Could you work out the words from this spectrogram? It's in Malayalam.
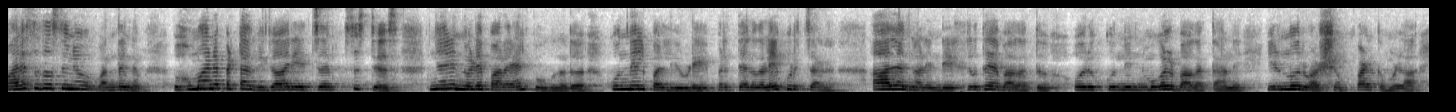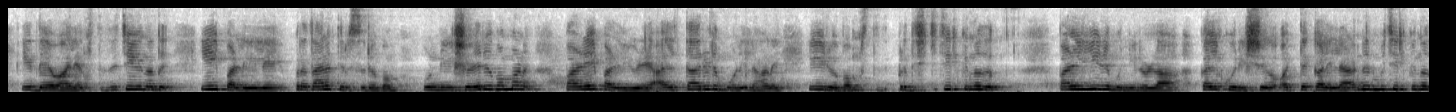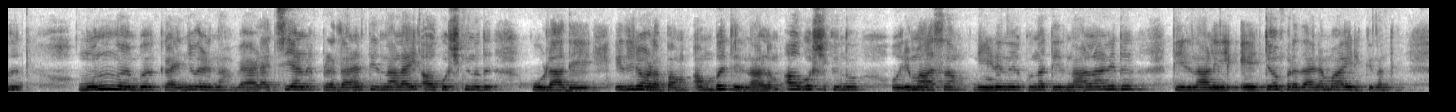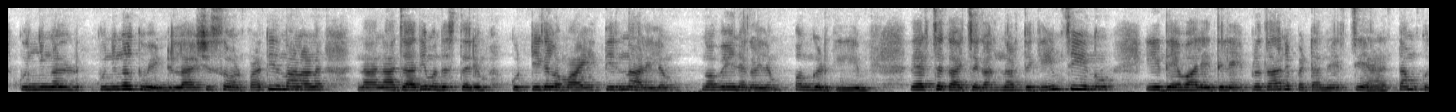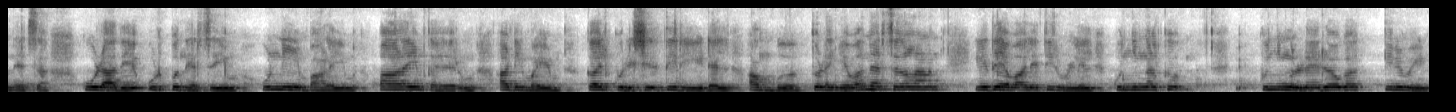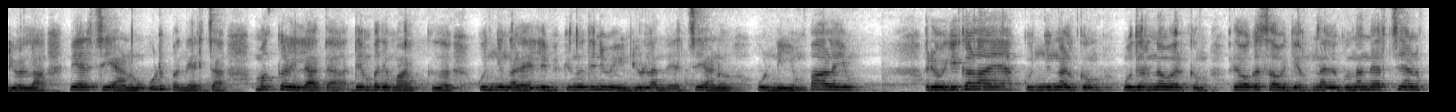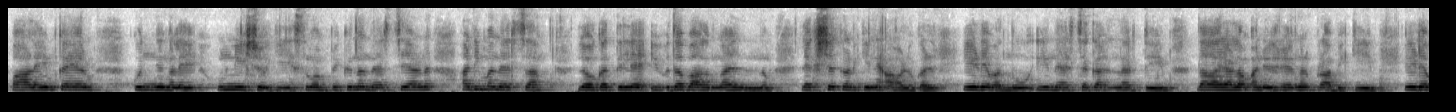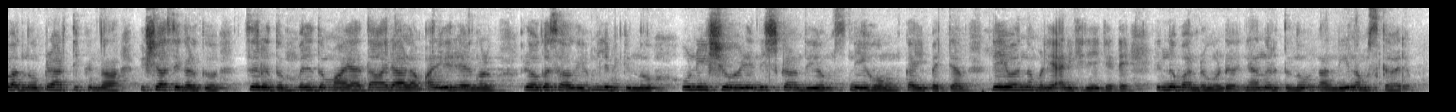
മനസ്സദസ്സിനു വന്ദനം. ബഹുമാനപ്പെട്ട വികാരിയച്ചൻ സിസ്റ്റേഴ്സ് ഞാൻ ഇന്നിവിടെ പറയാൻ പോകുന്നത് കുന്നിൽ പള്ളിയുടെ പ്രത്യേകതകളെക്കുറിച്ചാണ്. ആലങ്ങാടിന്റെ ഹൃദയഭാഗത്ത് ഒരു കുന്നിൻ മുകൾ ഭാഗത്താണ് ഇരുന്നൂറ് വർഷം പഴക്കമുള്ള ഈ ദേവാലയം സ്ഥിതി ചെയ്യുന്നത്. ഈ പള്ളിയിലെ പ്രധാന തിരുസ്വരൂപം ഉണ്ണീശ്വര രൂപമാണ്. പഴയ പള്ളിയുടെ അൽത്താരുടെ മുകളിലാണ് ഈ രൂപം പ്രതിഷ്ഠിച്ചിരിക്കുന്നത്. പള്ളിയുടെ മുന്നിലുള്ള കൽക്കുരിശ് ഒറ്റക്കല്ലിലാണ് നിർമ്മിച്ചിരിക്കുന്നത്. മൂന്ന് നോയമ്പ് കഴിഞ്ഞു വരുന്ന വ്യാഴാഴ്ചയാണ് പ്രധാന തിരുനാളായി ആഘോഷിക്കുന്നത്. കൂടാതെ ഇതിനോടൊപ്പം അമ്പത് തിരുനാളും ആഘോഷിക്കുന്നു. ഒരു മാസം നീണ്ടു നിൽക്കുന്ന തിരുനാളാണിത്. തിരുനാളിൽ ഏറ്റവും പ്രധാനമായിരിക്കുന്ന കുഞ്ഞുങ്ങൾ കുഞ്ഞുങ്ങൾക്ക് വേണ്ടിയുള്ള ശിശുസമർപ്പണ തിരുനാളാണ്. നാനാജാതി മതസ്ഥരും കുട്ടികളുമായി തിരുനാളിലും നൊവേനകളിലും പങ്കെടുക്കുകയും നേർച്ച കാഴ്ചകൾ നടത്തുകയും ചെയ്യുന്നു. ഈ ദേവാലയത്തിലെ പ്രധാനപ്പെട്ട നേർച്ചയാണ് തമുക്കു നേർച്ച. കൂടാതെ ഉടുപ്പ് നേർച്ചയും ഉണ്ണിയും പാളയും പാളയും കയറും അടിമയും കൽക്കുരിശ് തിരിയിടൽ അമ്പ് തുടങ്ങിയവ നേർച്ചകളാണ്. ഈ ദേവാലയത്തിനുള്ളിൽ കുഞ്ഞുങ്ങൾക്ക് കുഞ്ഞുങ്ങളുടെ രോഗത്തിനു വേണ്ടിയുള്ള നേർച്ചയാണ് ഉടുപ്പ് നേർച്ച. മക്കളില്ലാത്ത ദമ്പതിമാർക്ക് കുഞ്ഞുങ്ങളെ ലഭിക്കുന്നതിന് വേണ്ടിയുള്ള നേർച്ചയാണ് ഉണ്ണിയും പാളയും. രോഗികളായ കുഞ്ഞുങ്ങൾക്കും മുതിർന്നവർക്കും രോഗസൗഖ്യം നൽകുന്ന നേർച്ചയാണ് പാളയം കയർ കുഞ്ഞുങ്ങളെ ഉണ്ണീശോയ്ക്ക് സമർപ്പിക്കുന്ന നേർച്ചയാണ് അടിമ നേർച്ച. ലോകത്തിലെ വിവിധ ഭാഗങ്ങളിൽ നിന്നും ലക്ഷക്കണക്കിന് ആളുകൾ ഇവിടെ വന്നു ഈ നേർച്ചകൾ നടത്തുകയും ധാരാളം അനുഗ്രഹങ്ങൾ പ്രാപിക്കുകയും ഇവിടെ വന്നു പ്രാർത്ഥിക്കുന്ന വിശ്വാസികൾക്ക് ചെറുതും വലുതുമായ ധാരാളം അനുഗ്രഹങ്ങളും രോഗസൗഖ്യം ലഭിക്കുന്നു. ഉണ്ണീശോയുടെ നിഷ്കളങ്കതയും സ്നേഹവും കൈപ്പറ്റാം ദൈവം നമ്മളെ അനുഗ്രഹിക്കട്ടെ എന്ന് പറഞ്ഞുകൊണ്ട് ഞാൻ നിർത്തുന്നു. നന്ദി നമസ്കാരം.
